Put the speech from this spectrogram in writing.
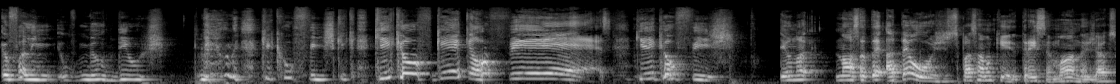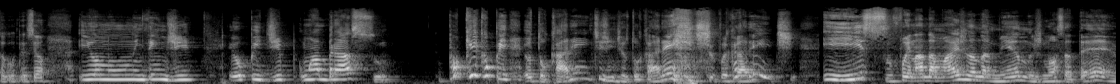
eu falei, meu Deus, o que que eu fiz? Que que, que eu que que eu fiz? Que que eu fiz? Eu não, nossa, até, até hoje, se passaram o quê? Três semanas já que isso aconteceu? E eu não entendi. Eu pedi um abraço. Por que que eu pedi? Eu tô carente, gente, eu tô carente, eu tô carente. E isso foi nada mais, nada menos, nossa, até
